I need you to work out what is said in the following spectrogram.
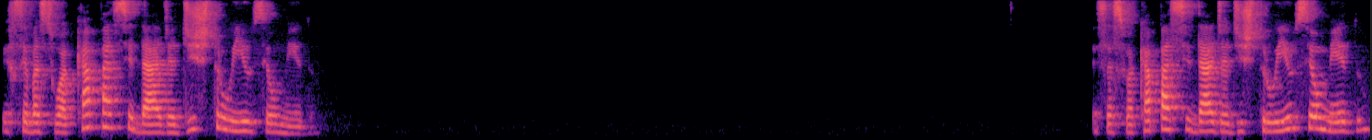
Perceba a sua capacidade a destruir o seu medo. Essa sua capacidade a destruir o seu medo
